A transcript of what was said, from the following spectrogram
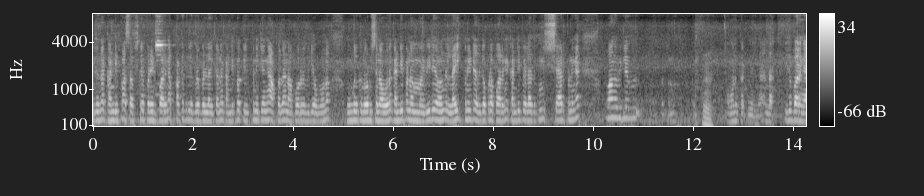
இருந்தால் கண்டிப்பாக சப்ஸ்கிரைப் பண்ணிட்டு பாருங்கள் பக்கத்தில் இருக்கிற பெல் ஐக்கான கண்டிப்பாக கிளிக் பண்ணிக்கோங்க. அப்போ தான் நான் போடுற வீடியோ போகணும் உங்களுக்கு நோட்டிஃபிகேஷனாக வரும். கண்டிப்பாக நம்ம வீடியோ வந்து லைக் பண்ணிவிட்டு அதுக்கப்புறம் பாருங்கள் கண்டிப்பாக எல்லாத்துக்குமே ஷேர் பண்ணுங்கள் வாங்க வீட்டில் ஃபோனு பண்ணுங்க அவனுக்கு கட் பண்ணிக்கங்க. இந்த இது பாருங்க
